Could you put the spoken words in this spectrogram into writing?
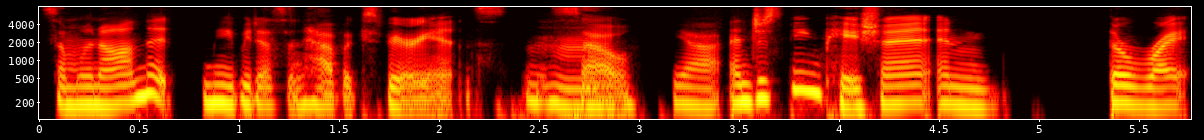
someone on that maybe doesn't have experience. Mhm. So Yeah. And just being patient and the right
